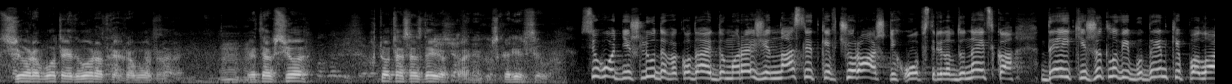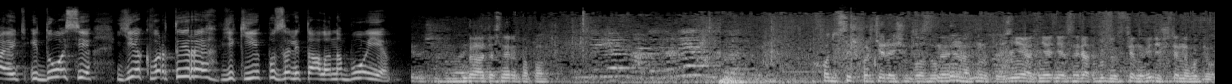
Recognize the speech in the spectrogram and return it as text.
Все работает город, как работал. Это все кто-то создает панику, скорее всего. Сьогодні ж люди викладають до мережі наслідки вчорашніх обстрілів Донецька. Деякі житлові будинки палають і досі є квартири, в які позалітали набої. Да, это снаряд попал. Походу, слышь, квартира еще была двухкомнатная. Ну, то есть Нет, нет, нет, снаряд выбил стену, видишь, стену выбил.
